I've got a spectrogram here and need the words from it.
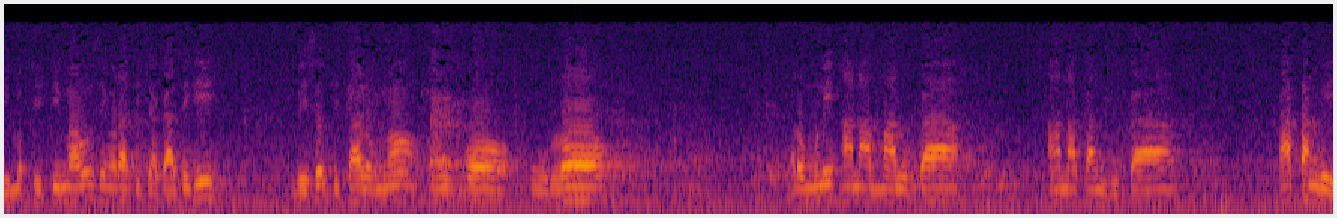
dimediti mau sing ora dijakati iki besok dikalungno rupa kula. Romuni anak maluka anak kanzuka Kapan wi?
